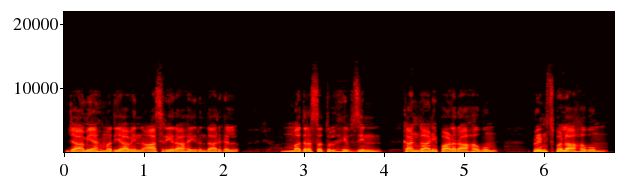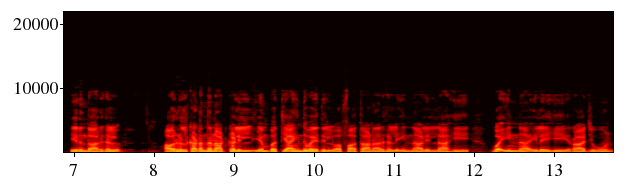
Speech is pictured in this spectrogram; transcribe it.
ஜாமி அஹமதியாவின் ஆசிரியராக இருந்தார்கள். மதரசத்துல் ஹிப்ஸின் கண்காணிப்பாளராகவும் பிரின்சிபலாகவும் இருந்தார்கள். அவர்கள் கடந்த நாட்களில் எண்பத்தி ஐந்து வயதில் வஃத் ஆனார்கள் இன்னா லில்லாஹி வ இன்னா இலேஹி ராஜுவூன்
